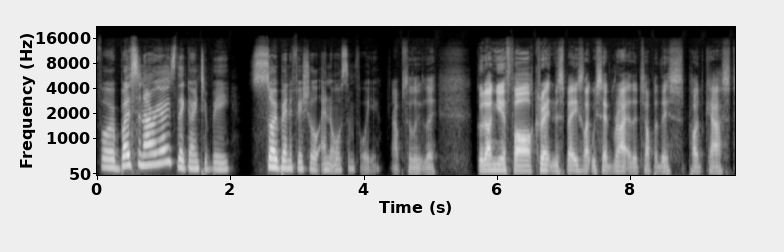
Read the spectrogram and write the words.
for both scenarios, they're going to be so beneficial and awesome for you. Absolutely. Good on you for creating the space, like we said right at the top of this podcast.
